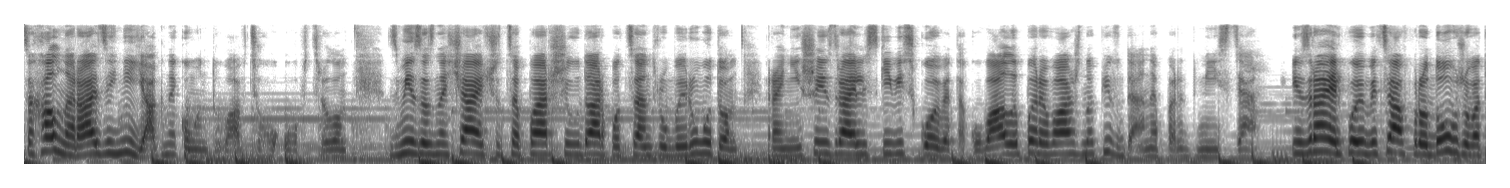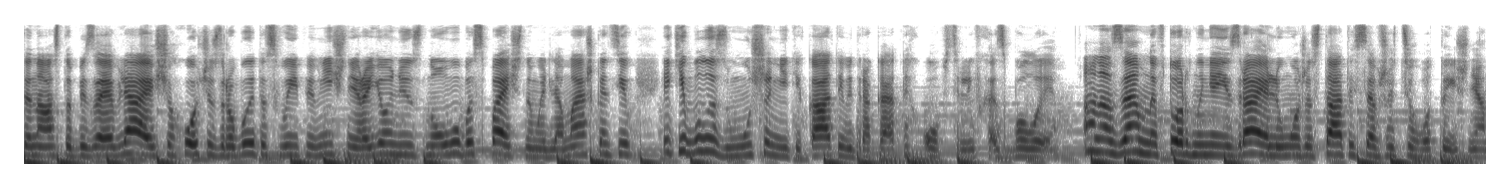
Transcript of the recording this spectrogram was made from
Сахал наразі ніяк не коментував цього обстрілу. Змі зазначають, що це перший удар по центру Бейруту. Раніше ізраїльські військові атакували переважно південне передмістя. Ізраїль пообіцяв продовжувати наступ і заявляє, що хоче зробити свої північні райони знову безпечними для мешканців, які були змушені тікати від ракетних обстрілів Хезболи. А наземне вторгнення Ізраїлю може статися вже цього тижня.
